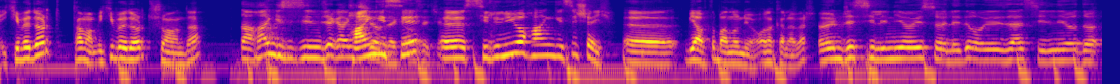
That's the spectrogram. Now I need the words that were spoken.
2 ve 4 tamam 2 ve 4 şu anda. Daha hangisi silinecek hangisi, Hangisi olacak, onu seçin. e, siliniyor hangisi şey e, bir hafta banlanıyor ona karar ver. Önce siliniyor'yu söyledi o yüzden siliniyordu.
